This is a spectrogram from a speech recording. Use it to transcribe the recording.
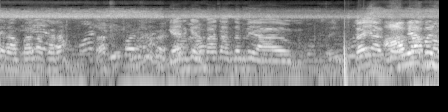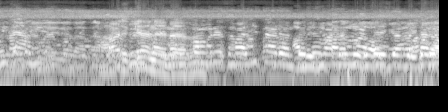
કરતા ના ખોટા આવો. અત્યારે અમે- અમે પહેરી ગયા બોય. અમે જીતાડેલા છીએ. આ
